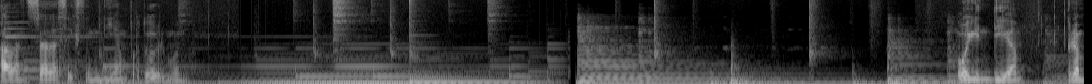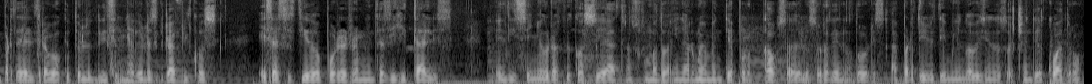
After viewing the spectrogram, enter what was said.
avanzada se extendían por todo el mundo. Hoy en día, gran parte del trabajo de los diseñadores gráficos es asistido por herramientas digitales. El diseño gráfico se ha transformado enormemente por causa de los ordenadores. A partir de 1984,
